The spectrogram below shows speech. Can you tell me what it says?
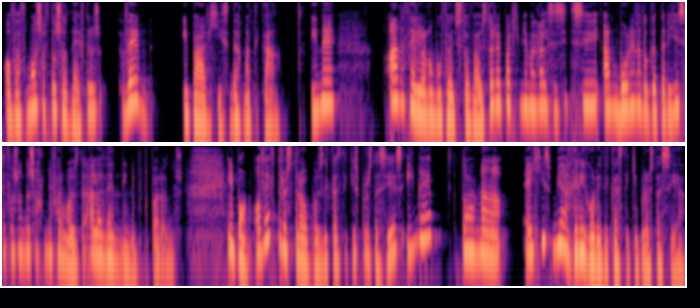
ο βαθμός αυτός ο δεύτερος δεν υπάρχει συνταγματικά. Είναι αν θέλει ο νομοθέτης το βάζει. Τώρα υπάρχει μια μεγάλη συζήτηση αν μπορεί να τον καταργήσει εφόσον τόσο χρόνια εφαρμόζεται, αλλά δεν είναι επί του παρόντος. Λοιπόν, ο δεύτερος τρόπος δικαστικής προστασίας είναι το να έχεις μια γρήγορη δικαστική προστασία.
